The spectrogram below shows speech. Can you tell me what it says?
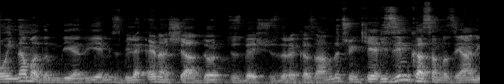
oynamadım diyen üyemiz bile en aşağı 400-500 lira kazandı. Çünkü bizim kasamız yani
